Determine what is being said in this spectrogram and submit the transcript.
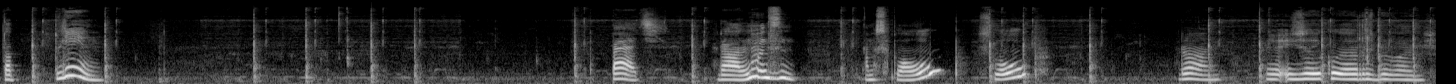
Та блін. Капець. Реально. Там слоуп? Слоуп? Реально. Я- Із-за якої я розбиваюсь.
